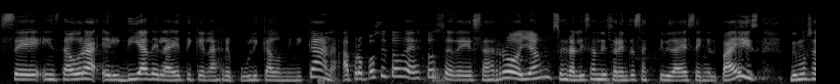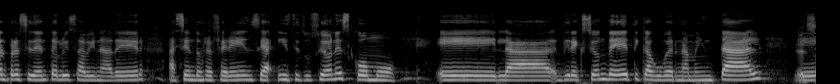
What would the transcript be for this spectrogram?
se instaura el Día de la Ética en la República Dominicana. A propósito de esto, se desarrollan, se realizan diferentes actividades en el país. Vimos al presidente Luis Abinader haciendo referencia a instituciones como eh, la Dirección de Ética Gubernamental, eh,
